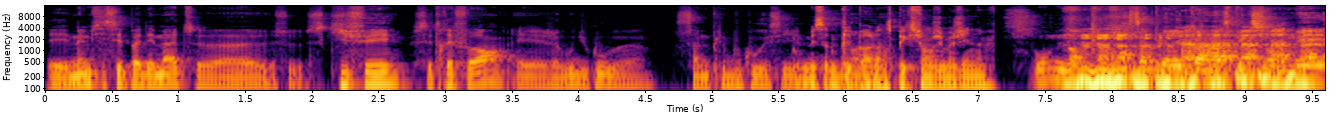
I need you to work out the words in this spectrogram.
Et même si c'est pas des maths, ce, qu'il fait, c'est très fort. Et j'avoue, du coup, ça me plaît beaucoup aussi. Mais ça ne plaît pas à l'inspection, j'imagine? Oh, non, clairement, ça plairait pas à l'inspection. Mais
